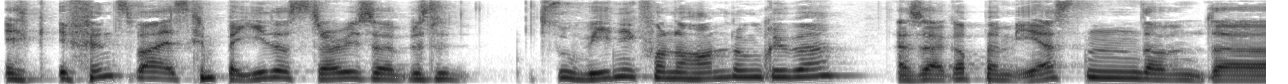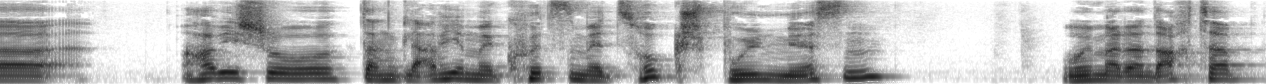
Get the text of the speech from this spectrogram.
Ich, ich finde zwar, es kommt bei jeder Story so ein bisschen zu wenig von der Handlung rüber. Also gerade beim ersten, da, da habe ich schon dann, glaube ich, einmal kurz mal zurückspulen müssen, wo ich mir dann gedacht habe,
